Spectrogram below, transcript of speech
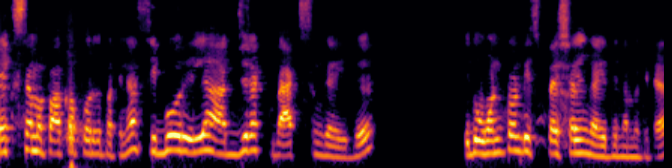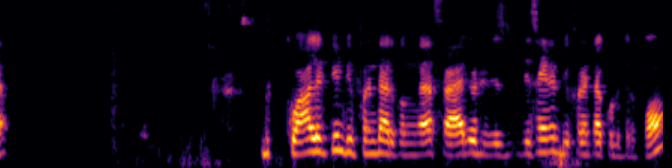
நெக்ஸ்ட் நம்ம பார்க்க போகிறது பார்த்தீங்கன்னா சிபோரில அஜ்ரக் வேக்ஸுங்க இது. இது ஒன் டுவெண்ட்டி ஸ்பெஷலுங்க இது நம்ம கிட்ட குவாலிட்டியும் டிஃப்ரெண்ட்டாக இருக்குங்க. சாரியோட டிசைனும் டிஃப்ரெண்ட்டாக கொடுத்துருப்போம்.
